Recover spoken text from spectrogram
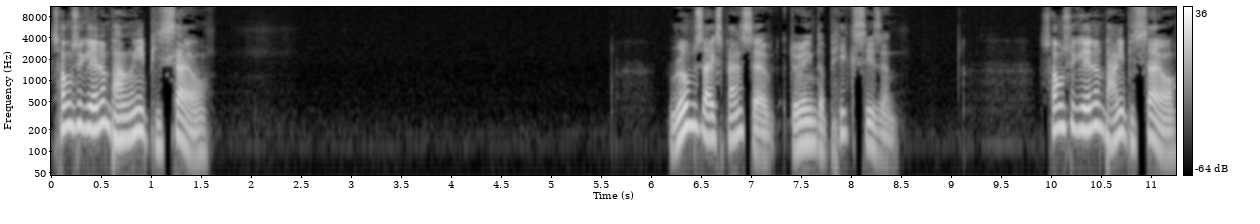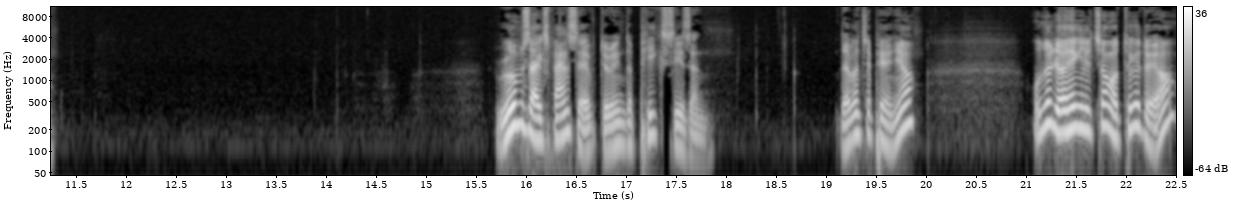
성수기에는 방이 비싸요. Rooms are expensive during the peak season. 성수기에는 방이 비싸요. Rooms are expensive during the peak season. 네 번째 표현이요. 오늘 여행 일정 어떻게 돼요?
